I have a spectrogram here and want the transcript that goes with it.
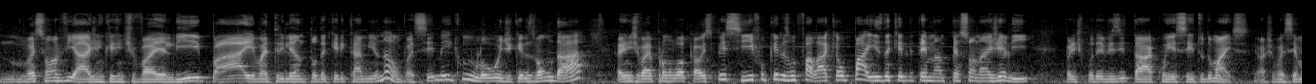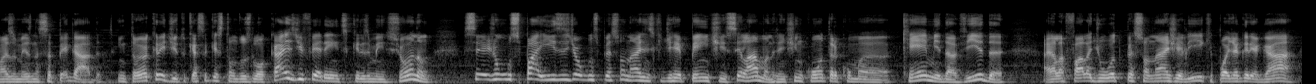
não vai ser uma viagem que a gente vai ali, pá, e vai trilhando todo aquele caminho. Não, vai ser meio que um load que eles vão dar, a gente vai pra um local específico que eles vão falar que é o país daquele determinado personagem ali pra gente poder visitar, conhecer e tudo mais. Eu acho que vai ser mais ou menos nessa pegada. Então eu acredito que essa questão dos locais diferentes que eles mencionam sejam os países de alguns personagens que de repente, sei lá, mano, a gente encontra com uma Kemi da vida, aí ela fala de um outro personagem ali que pode agregar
